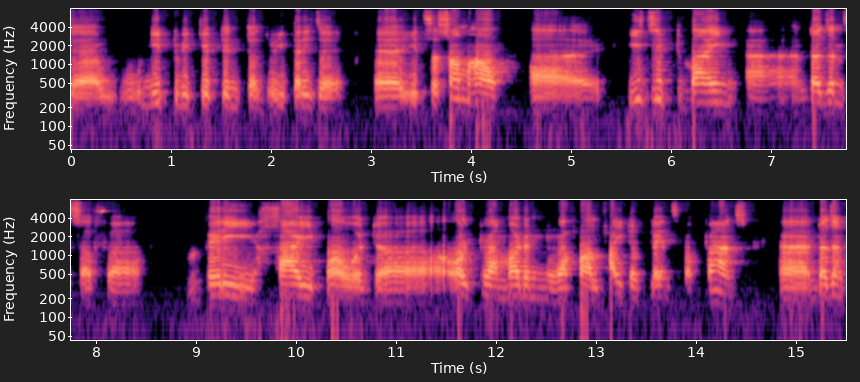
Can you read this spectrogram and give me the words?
uh, need to be kept in. If there is a, it's a somehow Egypt buying dozens of very high powered, uh, ultra modern Rafale fighter planes from France uh, doesn't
